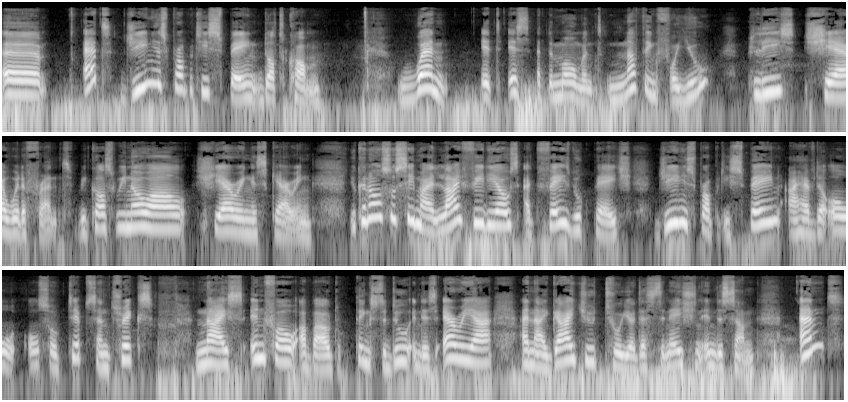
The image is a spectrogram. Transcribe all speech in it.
uh, at geniuspropertyspain.com. When it is at the moment nothing for you, please share with a friend because we know all sharing is caring. You can also see my live videos at Facebook page Genius Property Spain. I have the all also tips and tricks, nice info about things to do in this area and I guide you to your destination in the sun. And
